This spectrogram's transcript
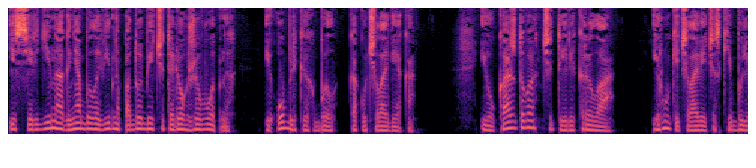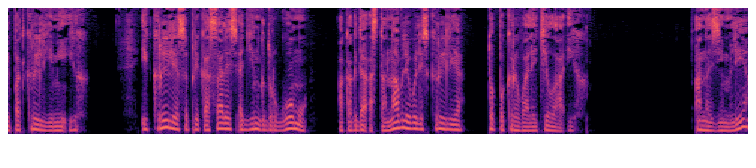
Из середины огня было видно подобие четырех животных, и облик их был, как у человека. И у каждого четыре крыла, и руки человеческие были под крыльями их. И крылья соприкасались один к другому, а когда останавливались крылья, то покрывали тела их. А на земле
